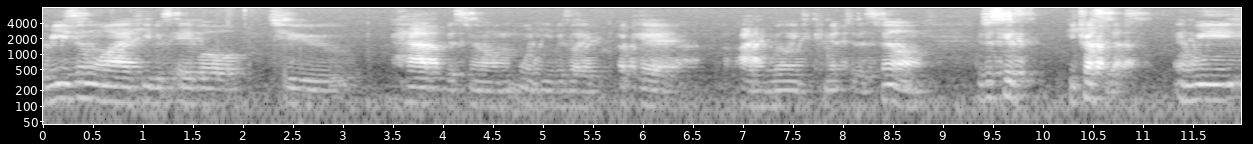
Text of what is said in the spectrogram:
the reason why he was able to have this film when he was like, okay, I'm willing to commit to this film, is just because he trusted us. And we,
